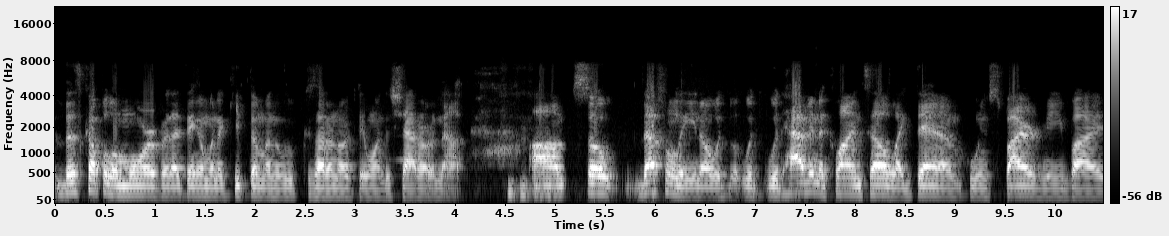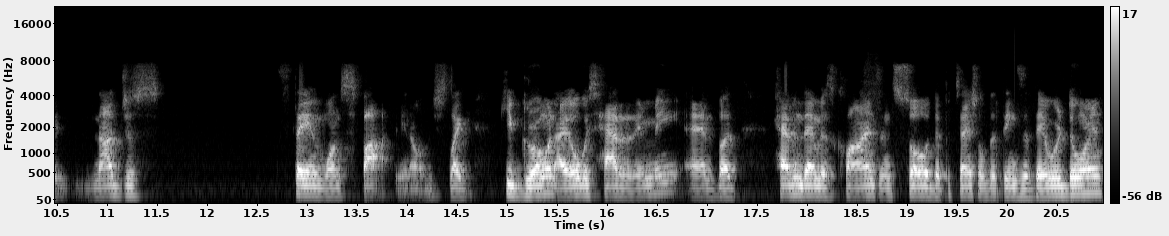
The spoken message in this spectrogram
there's a couple of more, but I think I'm going to keep them on the loop because I don't know if they want the shout out or not. um, so definitely, you know, with, with, with having a clientele like them who inspired me by not just stay in one spot, you know, just like keep growing. I always had it in me, and but having them as clients and saw the potential, the things that they were doing,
